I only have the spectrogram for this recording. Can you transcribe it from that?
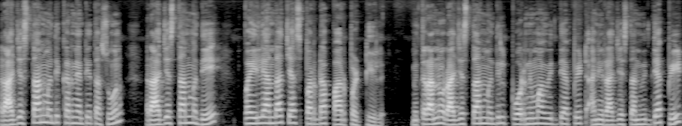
राजस्थानमध्ये करण्यात येत असून राजस्थानमध्ये पहिल्यांदाच या स्पर्धा पार पडतील. मित्रांनो राजस्थानमधील पौर्णिमा विद्यापीठ आणि राजस्थान विद्यापीठ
